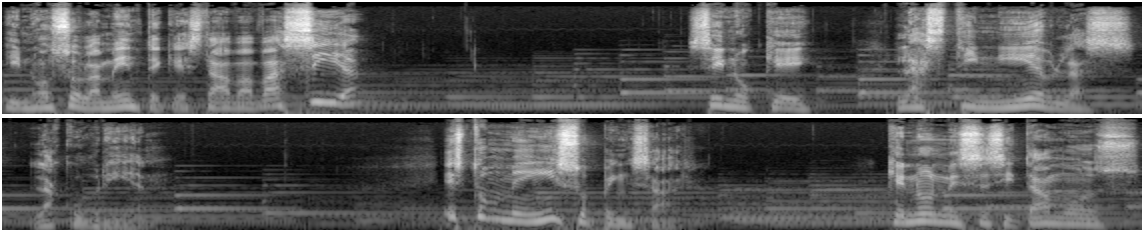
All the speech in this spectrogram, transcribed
Y no solamente que estaba vacía, sino que las tinieblas la cubrían. Esto me hizo pensar que no necesitamos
